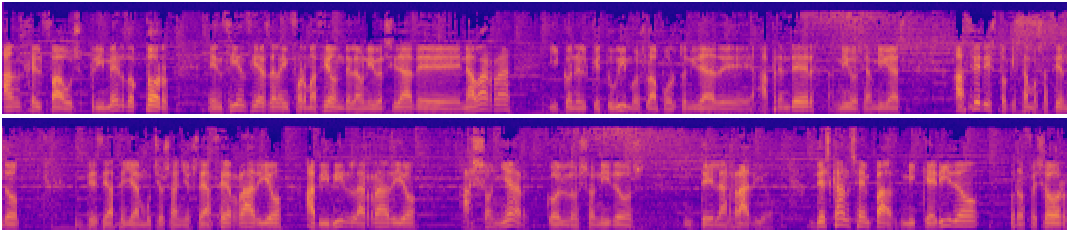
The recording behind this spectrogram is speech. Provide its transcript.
Ángel Faust, primer doctor en Ciencias de la Información de la Universidad de Navarra y con el que tuvimos la oportunidad de aprender, amigos y amigas, a hacer esto que estamos haciendo desde hace ya muchos años, de hacer radio, a vivir la radio, a soñar con los sonidos de la radio. Descanse en paz, mi querido profesor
